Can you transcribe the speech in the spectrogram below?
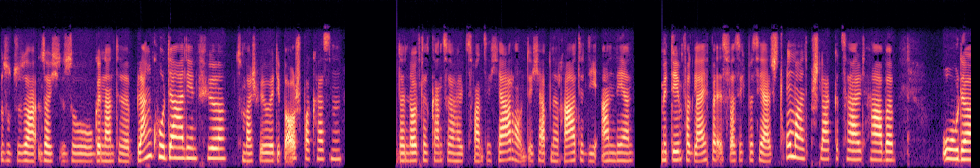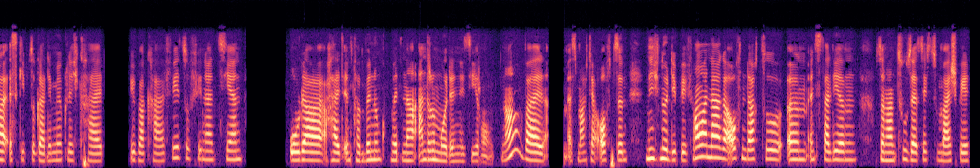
sozusagen solche sogenannte Blankodarlehen für, zum Beispiel über die Bausparkassen. Dann läuft das Ganze halt 20 Jahre und ich habe eine Rate, die annähernd mit dem vergleichbar ist, was ich bisher als Stromausschlag gezahlt habe. Oder es gibt sogar die Möglichkeit, über KfW zu finanzieren oder halt in Verbindung mit einer anderen Modernisierung, ne? Weil Es macht ja oft Sinn, nicht nur die PV-Anlage auf dem Dach zu ähm, installieren, sondern zusätzlich zum Beispiel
